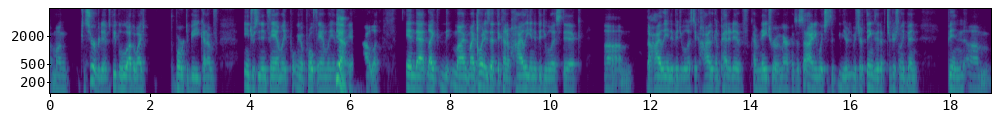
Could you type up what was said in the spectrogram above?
among conservatives people who otherwise purport to be kind of interested in family you know pro family and yeah. outlook. In that like the, my my point is that the kind of highly individualistic um, the highly individualistic, highly competitive kind of nature of American society, which is which are things that have traditionally been been um,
